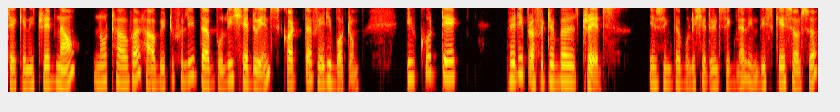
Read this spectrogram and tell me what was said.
take any trade now. Note, however, how beautifully the bullish headwinds got the very bottom. You could take very profitable trades using the bullish headwind signal. In this case also,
